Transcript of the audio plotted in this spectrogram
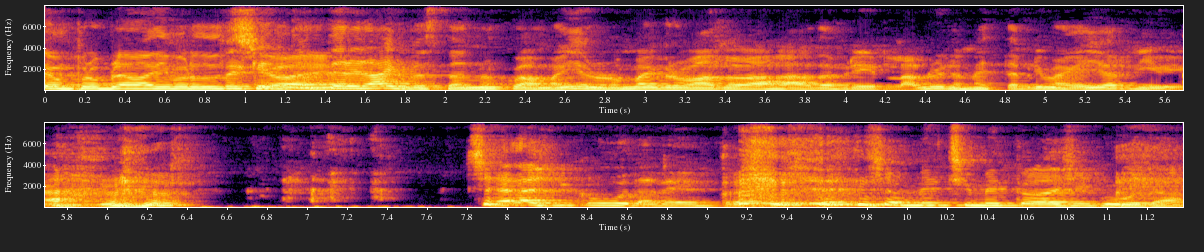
è un problema di Perché produzione. tutte le live stanno qua, ma io non ho mai provato a- ad aprirla. Lui la mette prima che io arrivi. C'è la cicuta dentro. Cioè, ci metto la cicuta.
